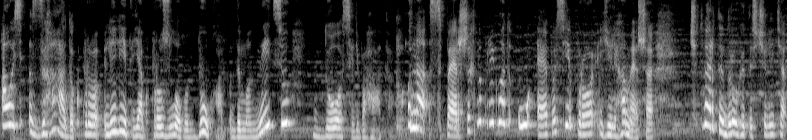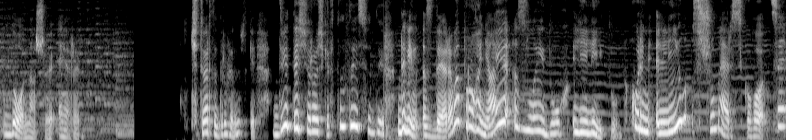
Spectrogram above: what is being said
А ось згадок про Ліліт як про злого духа демоницю досить багато. Одна з перших, наприклад, у епосі про Гільгамеша, четверте-друге тисячоліття до нашої ери. Четверте, друге, ну ж таки, дві тисячі років туди-сюди. Де він з дерева проганяє злий дух ліліту. Корінь ліл з шумерського це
